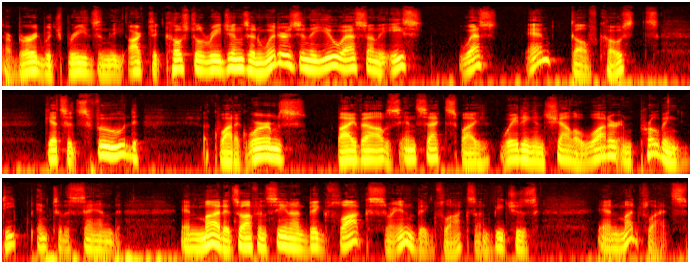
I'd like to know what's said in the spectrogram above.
Our bird, which breeds in the Arctic coastal regions and winters in the U.S. on the east, west, and Gulf coasts, gets its food, aquatic worms, bivalves, insects, by wading in shallow water and probing deep into the sand and mud. It's often seen on big flocks or in big flocks on beaches and mudflats.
